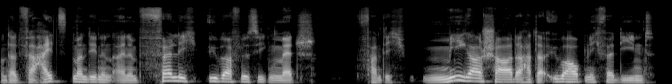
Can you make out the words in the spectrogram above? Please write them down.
Und dann verheizt man den in einem völlig überflüssigen Match. Fand ich mega schade, hat er überhaupt nicht verdient.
